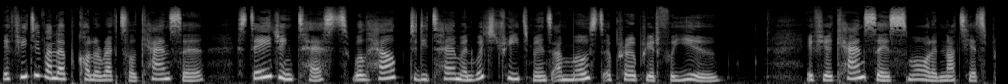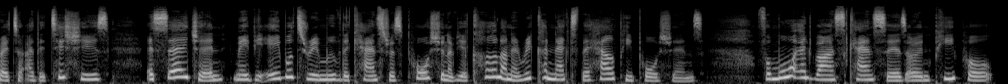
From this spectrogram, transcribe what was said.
If you develop colorectal cancer, staging tests will help to determine which treatments are most appropriate for you. If your cancer is small and not yet spread to other tissues, a surgeon may be able to remove the cancerous portion of your colon and reconnect the healthy portions. For more advanced cancers or in people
